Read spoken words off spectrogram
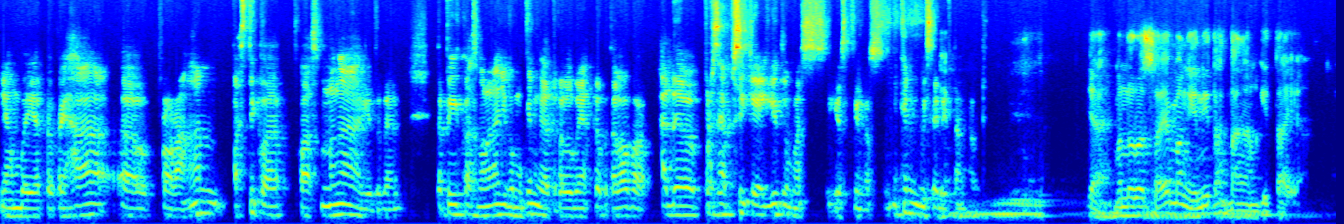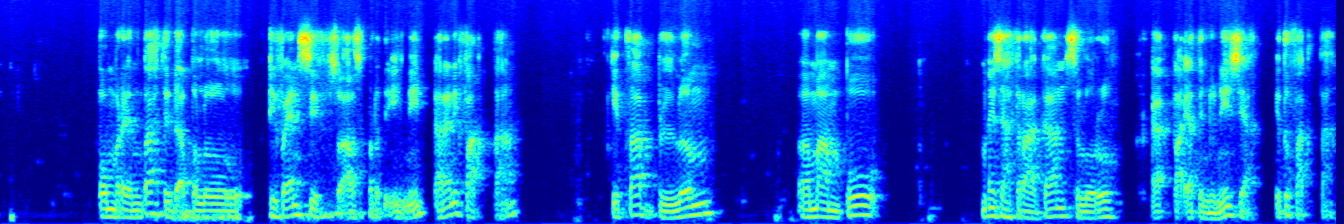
yang bayar PPh uh, eh, perorangan pasti kelas, kelas menengah gitu kan. Tapi kelas menengah juga mungkin nggak terlalu banyak dapat apa-apa. Ada persepsi kayak gitu Mas Justinus. Mungkin bisa ditangkap. Ya, menurut saya memang ini tantangan kita ya. Pemerintah tidak perlu defensif soal seperti ini karena ini fakta. Kita belum uh, mampu mensejahterakan seluruh rakyat Indonesia. Itu fakta.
